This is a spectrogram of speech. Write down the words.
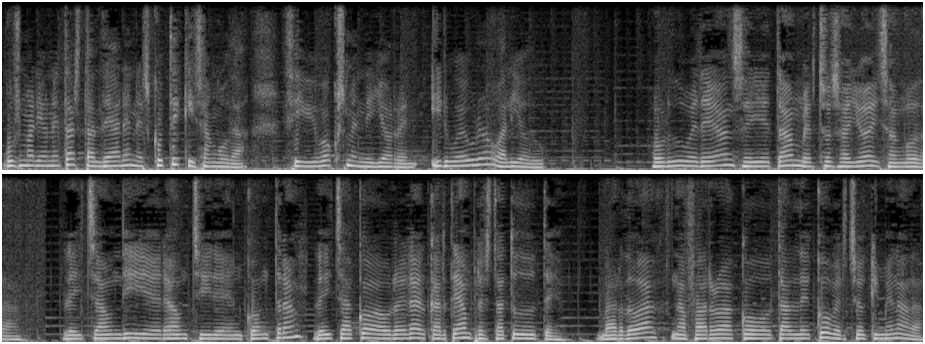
Gus marionetaz taldearen eskutik izango da. Zibibox mendillorren, iru euro balio du. Ordu berean zeietan bertso saioa izango da. Leitza hundi erauntxiren kontra, leitzako aurrera elkartean prestatu dute. Bardoak Nafarroako taldeko bertso ekimena da.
